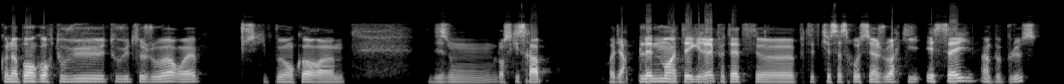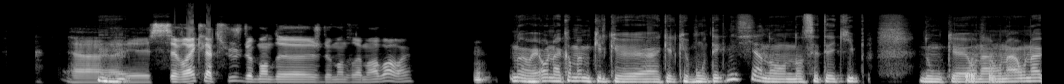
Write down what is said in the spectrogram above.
qu'on n'a pas encore tout vu, tout vu de ce joueur, ouais. Puisqu'il peut encore, euh, disons, lorsqu'il sera, on va dire, pleinement intégré, peut-être, euh, peut-être que ça sera aussi un joueur qui essaye un peu plus. Euh, mhm. Et c'est vrai que là-dessus, je demande, je demande vraiment à voir, ouais. Ouais, on a quand même quelques quelques bons techniciens dans, dans cette équipe, donc on a on a on a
